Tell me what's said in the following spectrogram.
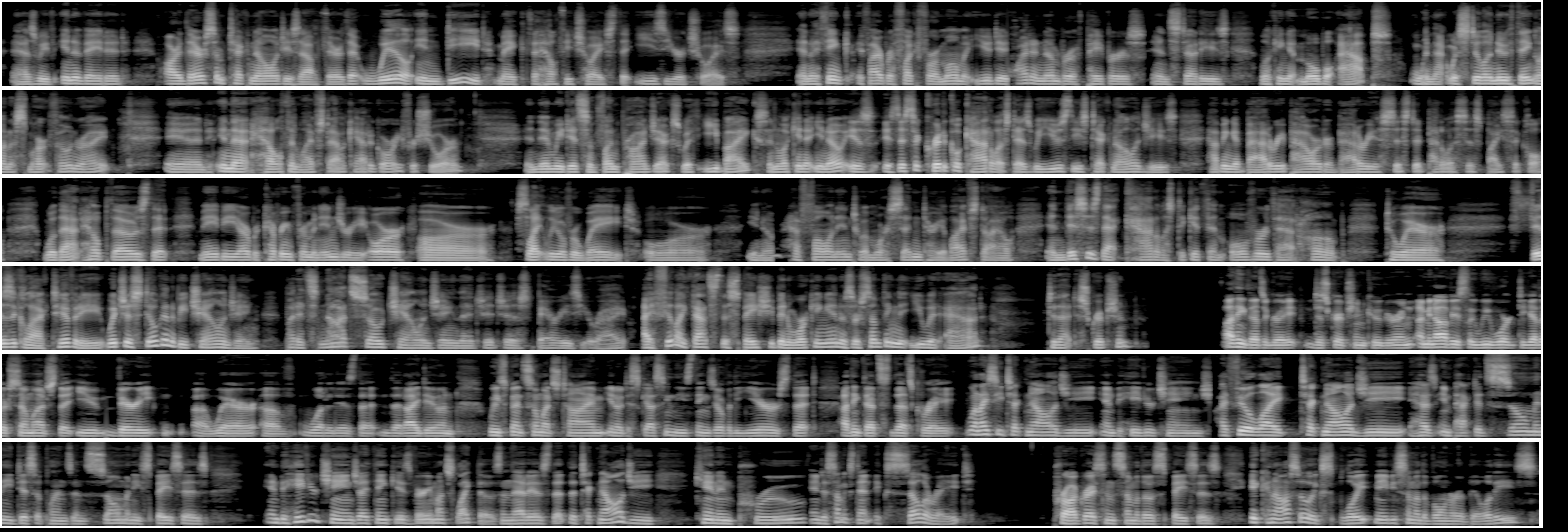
as we've innovated, are there some technologies out there that will indeed make the healthy choice the easier choice? And I think if I reflect for a moment, you did quite a number of papers and studies looking at mobile apps when that was still a new thing on a smartphone, right? And in that health and lifestyle category for sure. And then we did some fun projects with e-bikes and looking at, you know, is is this a critical catalyst as we use these technologies? Having a battery powered or battery assisted pedal assist bicycle, will that help those that maybe are recovering from an injury or are slightly overweight or you know, have fallen into a more sedentary lifestyle. And this is that catalyst to get them over that hump to where physical activity, which is still going to be challenging, but it's not so challenging that it just buries you, right? I feel like that's the space you've been working in. Is there something that you would add to that description? I think that's a great description, Cougar. And I mean, obviously, we work together so much that you very uh, aware of what it is that that I do, and we spent so much time, you know, discussing these things over the years that I think that's that's great. When I see technology and behavior change, I feel like technology has impacted so many disciplines and so many spaces, and behavior change, I think, is very much like those, and that is that the technology can improve and to some extent accelerate progress in some of those spaces. It can also exploit maybe some of the vulnerabilities.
